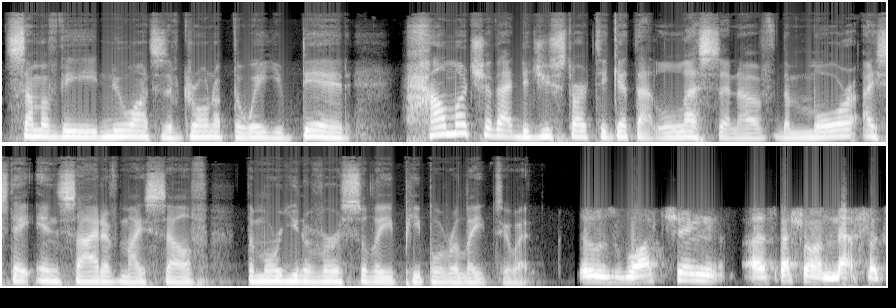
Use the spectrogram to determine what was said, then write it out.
some of the nuances of growing up the way you did? How much of that did you start to get that lesson of the more I stay inside of myself, the more universally people relate to it? It was watching a special on Netflix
